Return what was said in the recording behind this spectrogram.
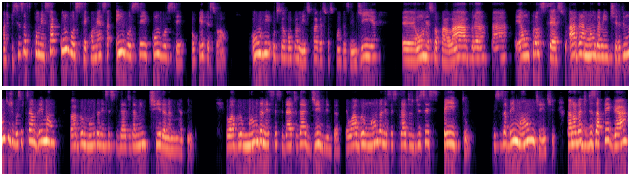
Mas precisa começar com você, começa em você e com você, ok, pessoal? Honre o seu compromisso, pague as suas contas em dia, é, honre a sua palavra, tá? É um processo. Abra a mão da mentira. Tem muitos de vocês que precisam abrir mão. Eu abro mão da necessidade da mentira na minha vida. Eu abro mão da necessidade da dívida. Eu abro mão da necessidade do desrespeito. Precisa abrir mão, gente. Está na hora de desapegar.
